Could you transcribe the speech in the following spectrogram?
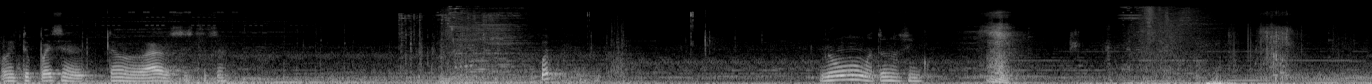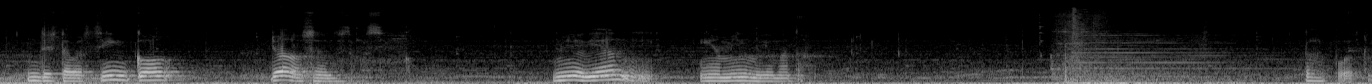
Hoy te parecen tan raros No, mató unos cinco. ¿Dónde estaba 5? Yo no sé dónde estaba 5. No iba bien y, y, a mí no me iba a matar. Puesto.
